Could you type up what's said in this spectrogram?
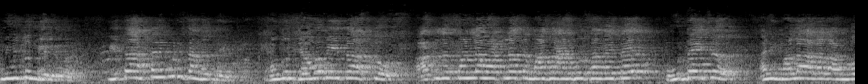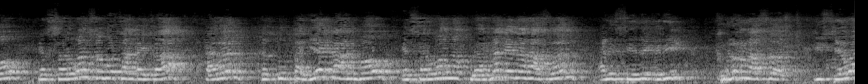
मी इथून गेल्यावर इथं असताना कोणी सांगत नाही. म्हणून जेव्हा मी इथं असतो आता जर कोणाला वाटलं तर माझा अनुभव सांगायचा आहे उठायचं. आणि मला आलेला अनुभव या सर्वांसमोर सांगायचा कारण तर तुमचा एक अनुभव या सर्वांना प्रेरणा देणारा असेल आणि सेवेकरी खरं असेल की सेवा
